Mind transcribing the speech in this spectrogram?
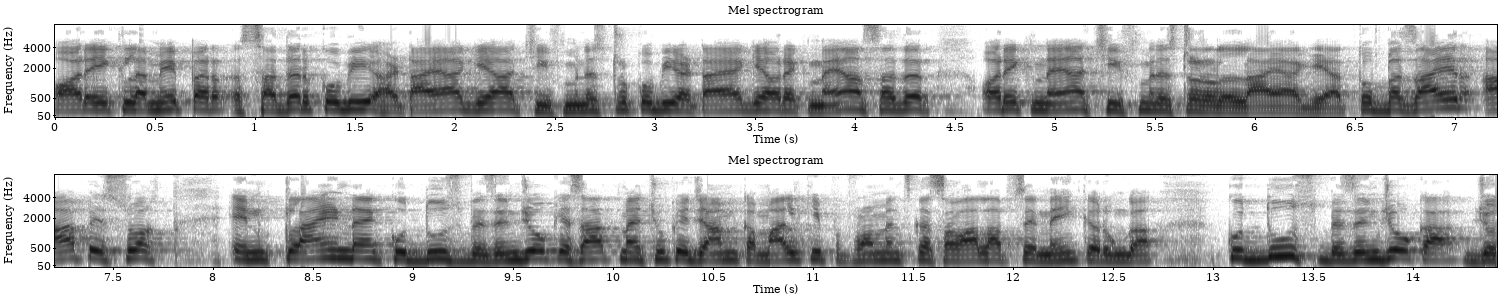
और एक लम्हे पर सदर को भी हटाया गया, चीफ मिनिस्टर को भी हटाया गया, और एक नया सदर और एक नया चीफ मिनिस्टर लाया गया। तो बाजाहिर आप इस वक्त इंक्लाइंड हैं कुद्दूस बिजिंजो के साथ। मैं चूँकि जाम कमाल की परफॉर्मेंस का सवाल आपसे नहीं करूँगा। कुद्दूस बिजिंजो का जो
